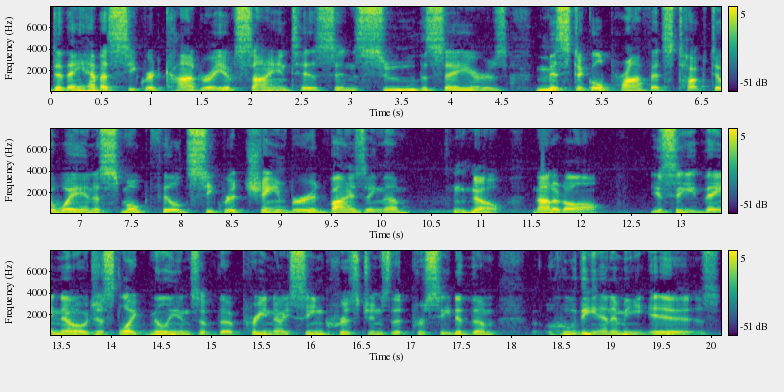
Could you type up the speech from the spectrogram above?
Do they have a secret cadre of scientists and soothsayers, mystical prophets tucked away in a smoke filled secret chamber advising them? No, not at all. You see, they know, just like millions of the pre Nicene Christians that preceded them, who the enemy is.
